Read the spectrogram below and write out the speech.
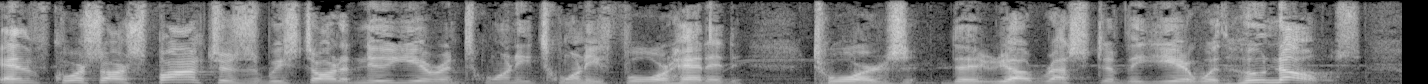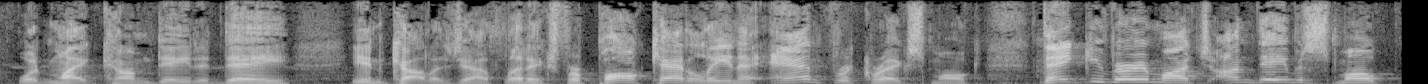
And of course, our sponsors as we start a new year in 2024, headed towards the uh, rest of the year with who knows what might come day to day in college athletics. For Paul Catalina and for Craig Smoke, thank you very much. I'm David Smoke.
